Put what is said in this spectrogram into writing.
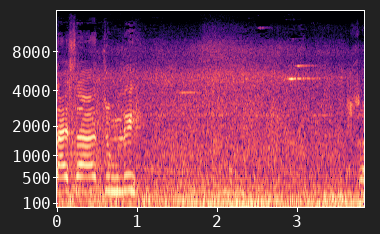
tayo sa Chungli. So,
